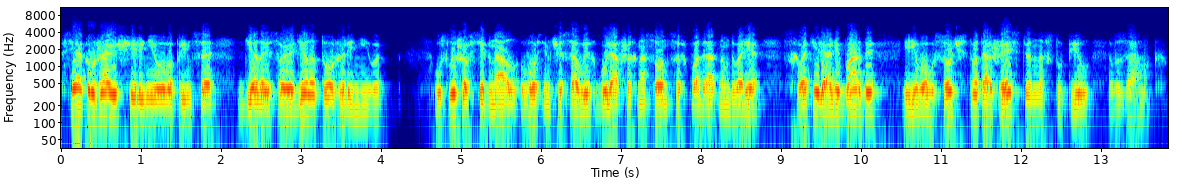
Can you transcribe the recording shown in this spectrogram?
Все окружающие ленивого принца делали свое дело тоже лениво. Услышав сигнал, восемь часовых, гулявших на солнце в квадратном дворе, схватили алибарды, и его высочество торжественно вступил в замок.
